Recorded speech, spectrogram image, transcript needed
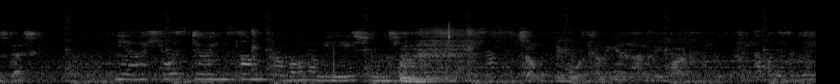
His desk. Yeah, he was doing some pro bono mediation in China. So people were coming in and out of the apartment. I would disagree.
